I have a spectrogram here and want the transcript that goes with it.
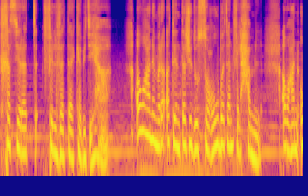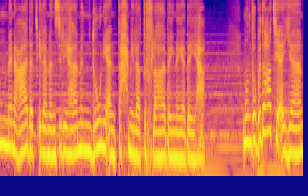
خسرت فلذة كبدها أو عن امرأة تجد صعوبة في الحمل أو عن أم عادت إلى منزلها من دون أن تحمل طفلها بين يديها. منذ بضعة أيام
